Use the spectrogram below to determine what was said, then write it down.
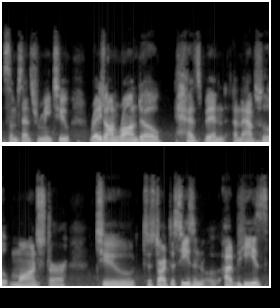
some sense for me too. Rajon Rondo has been an absolute monster to to start the season. Uh, he's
